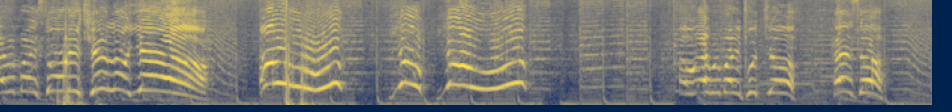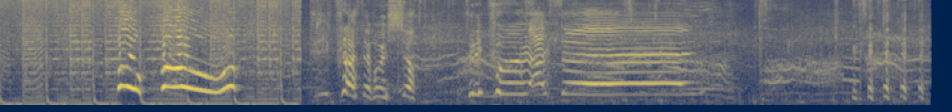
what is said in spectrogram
Everybody 소리 질러 yeah! 아우! Yo! Yo! Oh, everybody put your hands up! 뽀! 뽀! 트리플 악셀 보이시죠? 트리플 악셀!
